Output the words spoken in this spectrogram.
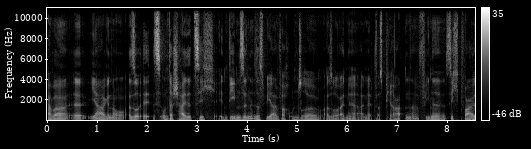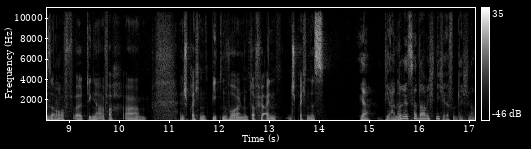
aber äh, ja, genau. Also es unterscheidet sich in dem Sinne, dass wir einfach unsere, also eine, eine etwas piratenaffine Sichtweise mhm. auf äh, Dinge einfach ähm, entsprechend bieten wollen und dafür ein entsprechendes ja, die andere ja. ist ja, glaube ich, nicht öffentlich, ne?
